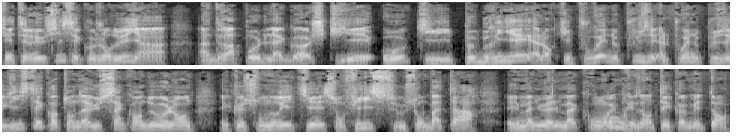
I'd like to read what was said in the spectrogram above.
Ce qui a été réussi, c'est qu'aujourd'hui, il y a un, un drapeau de la gauche qui est haut, qui peut briller, alors qu'il pourrait ne plus, elle pourrait ne plus exister. Quand on a eu cinq ans de Hollande et que son héritier, son fils ou son bâtard, Emmanuel Macron, est présenté comme étant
